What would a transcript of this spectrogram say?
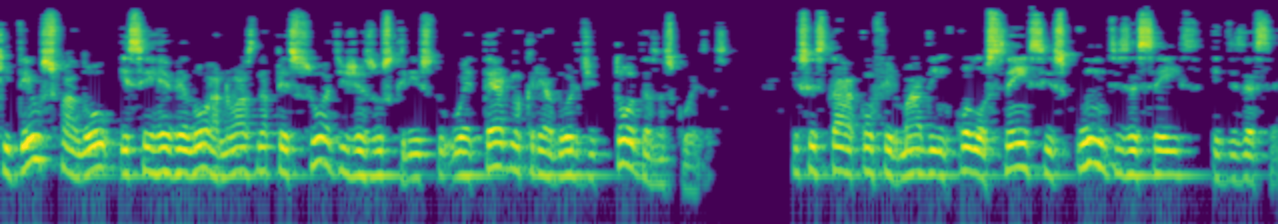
que Deus falou e se revelou a nós na pessoa de Jesus Cristo, o eterno Criador de todas as coisas. Isso está confirmado em Colossenses 1, 16 e 17.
